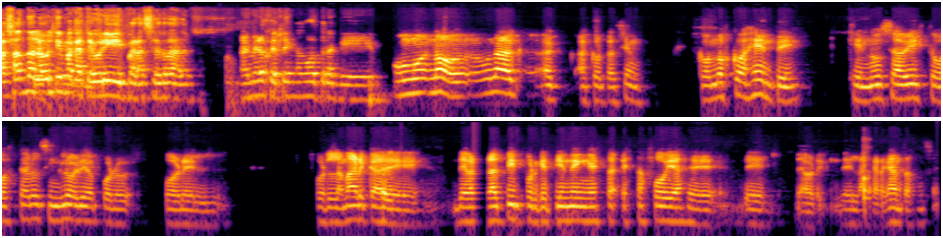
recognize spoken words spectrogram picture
Pasando a la última categoría y para cerrar, al menos que tengan otra que... Un- no, una ac- acotación. Conozco a gente que no se ha visto Bastardo sin Gloria por, por, el, por la marca de, de Brad Pitt porque tienen esta- estas fobias de, de, de abrir- de las gargantas, no sé.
